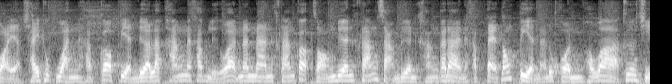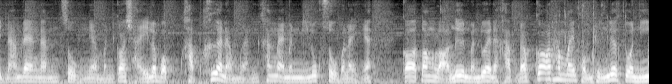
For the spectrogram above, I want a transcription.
บ่อยๆใช้ทุกวันนะครับ ก็เปลี่ยนเดือนละครั้งนะครับ หรือว่านานๆครั้งก็ 2 เดือนครั้ง 3 เดือนครั้งก็ได้นะครับ แต่ต้องเปลี่ยนนะทุกคน เพราะว่าเครื่องฉีดน้ำแรงดันสูงเนี่ย มันก็ใช้ระบบขับเคลื่อนอะ เหมือนข้างในมันมีลูกสูบอะไรอย่างเงี้ย ก็ต้องหล่อลื่นมันด้วยนะครับ แล้วก็ทำไมผมถึงเลือกตัวนี้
